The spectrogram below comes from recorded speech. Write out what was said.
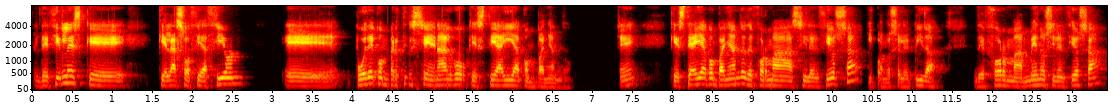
decirles que, que la asociación eh, puede convertirse en algo que esté ahí acompañando, ¿eh? Que esté ahí acompañando de forma silenciosa y cuando se le pida de forma menos silenciosa,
